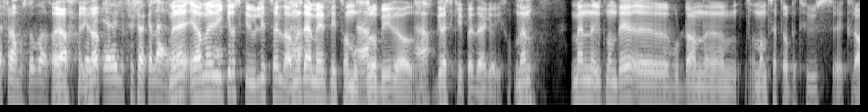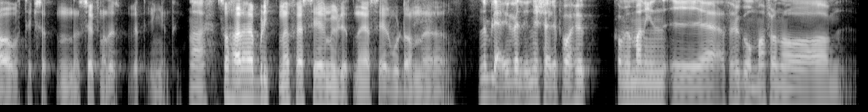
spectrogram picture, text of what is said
jeg framstår bare sånn. Ja, ikke Jeg, jeg vil forsøke å lære. Men jeg, ja, men jeg liker å skru litt selv, da. Ja. Men det er mer litt sånn motor og bil og Ja. gressklipper. Det er gøy. Ikke sant? Men, men utenom det, uh, hvordan uh, man setter opp et hus, eh, krav, TEK17, søknader, vet ingenting. Nei. Så her har jeg blitt med, for jeg ser mulighetene. Jeg ser hvordan Nå blir jeg jo veldig nysgjerrig på hvordan kommer man inn i, Altså, hvordan hur går man fra att eh,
